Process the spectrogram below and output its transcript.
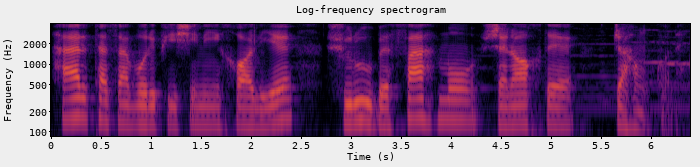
هر تصور پیشینی خالیه شروع به فهم و شناخت جهان کنه.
